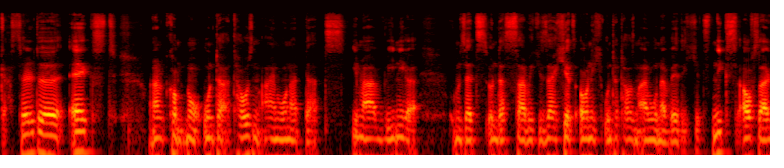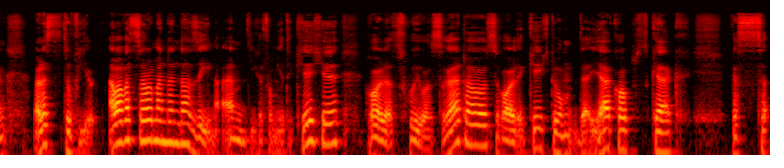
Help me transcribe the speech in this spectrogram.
Gasselte, Ext. Und dann kommt nur unter 1000 Einwohner, das immer weniger umsetzt. Und das habe ich, ich jetzt auch nicht, unter 1000 Einwohner werde ich jetzt nichts aufsagen, weil das ist zu viel. Aber was soll man denn da sehen? Ähm, die reformierte Kirche, Roll das frühere Rathaus, Roll der Kirchturm, der Jakobskerk, Hasselde,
